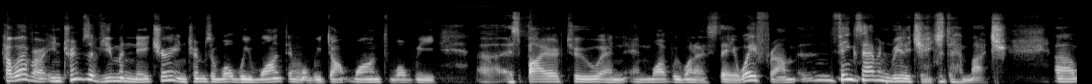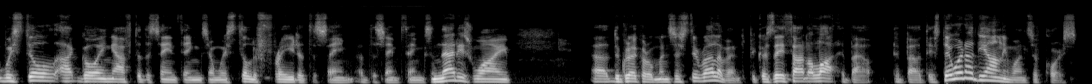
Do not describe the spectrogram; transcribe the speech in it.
However, in terms of human nature, in terms of what we want and what we don't want, what we uh, aspire to and, and what we want to stay away from, things haven't really changed that much. Uh, we're still going after the same things and we're still afraid of the same of the same things. And that is why uh, the Greco-Romans are still relevant because they thought a lot about about this. They were not the only ones, of course.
